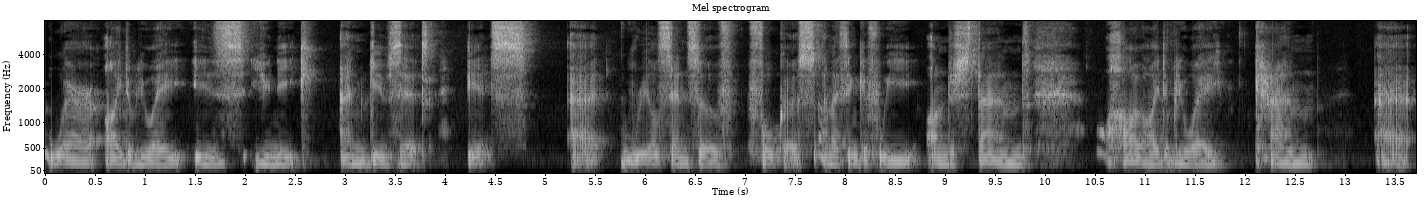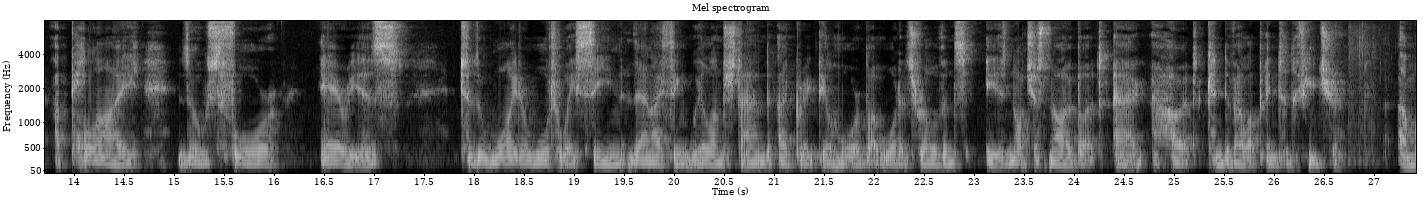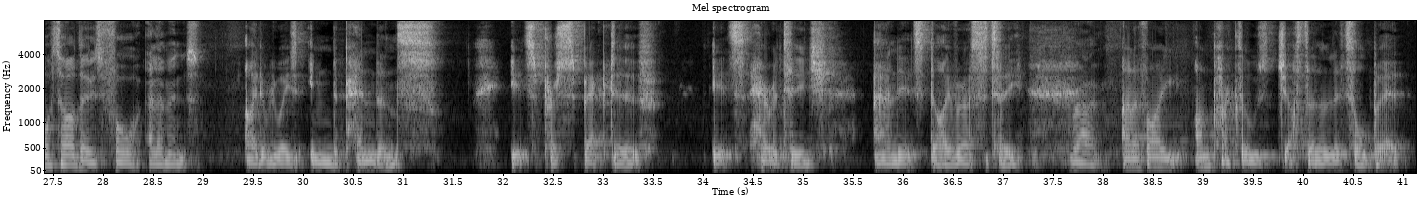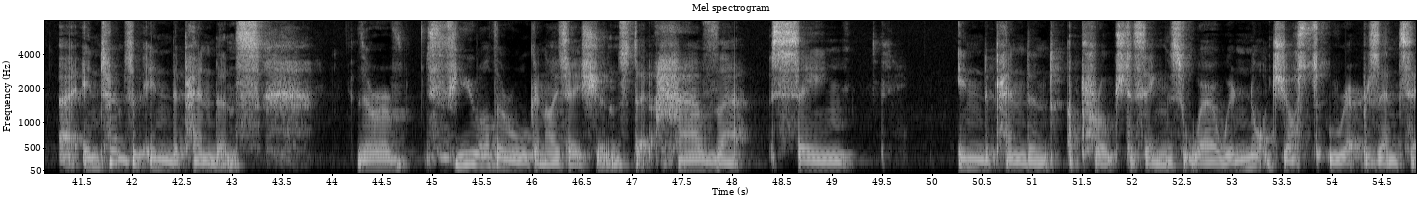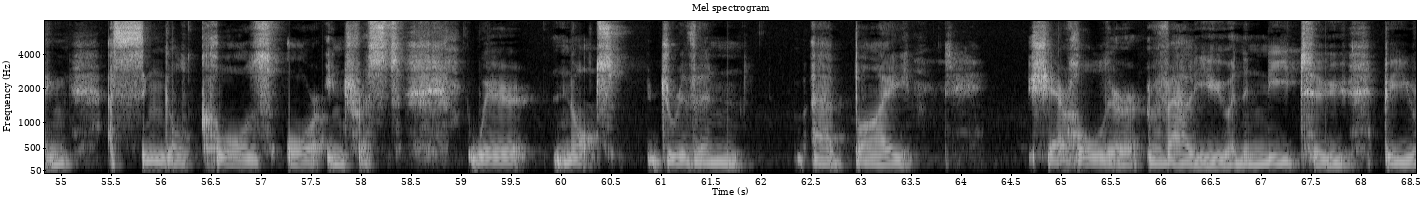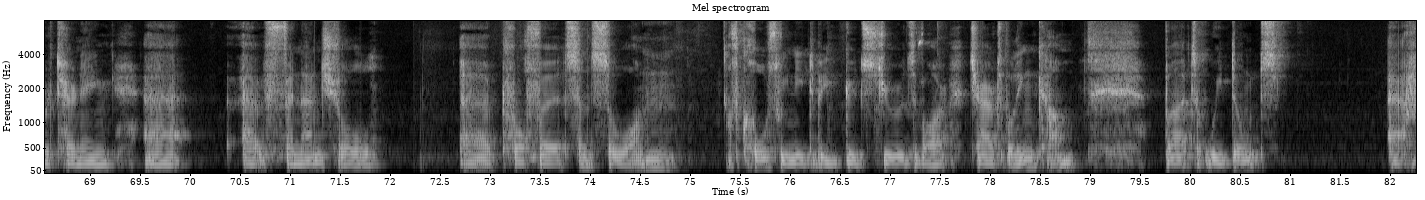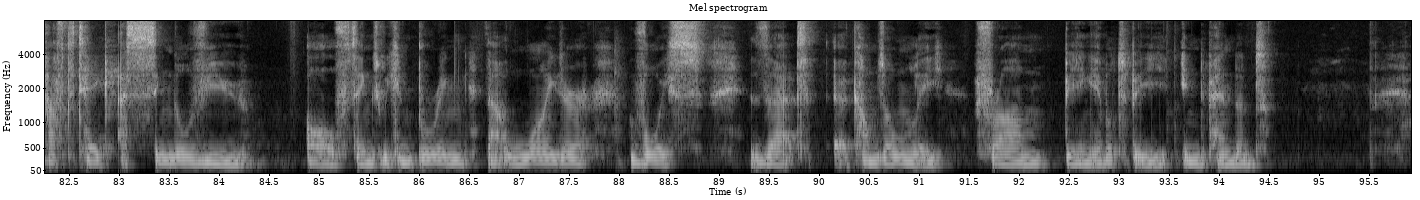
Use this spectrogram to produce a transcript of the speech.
where IWA is unique and gives it its uh, real sense of focus. And I think if we understand how IWA can uh, apply those four areas to the wider waterway scene, then I think we'll understand a great deal more about what its relevance is, not just now, but uh, how it can develop into the future. And what are those four elements? IWA's independence, its perspective, its heritage, and its diversity. Right. And if I unpack those just a little bit, uh, in terms of independence, there are few other organizations that have that same independent approach to things where we're not just representing a single cause or interest. We're not driven uh, by shareholder value and the need to be returning uh, uh, financial uh, profits and so on. Mm. Of course, we need to be good stewards of our charitable income, but we don't uh, have to take a single view of things. We can bring that wider voice that uh, comes only from being able to be independent.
